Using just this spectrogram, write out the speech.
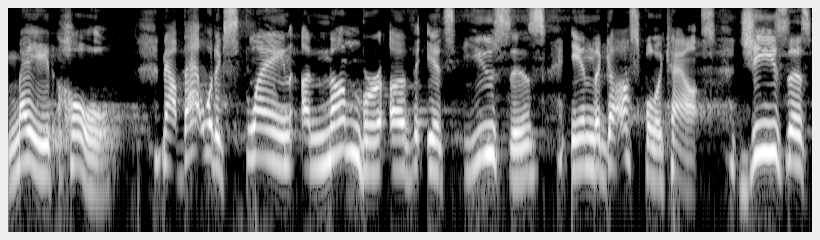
made whole. Now that would explain a number of its uses in the gospel accounts. Jesus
